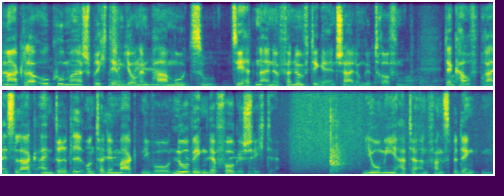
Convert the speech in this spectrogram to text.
Makler Okuma spricht dem jungen Paar Mut zu. Sie hätten eine vernünftige Entscheidung getroffen. Der Kaufpreis lag ein Drittel unter dem Marktniveau, nur wegen der Vorgeschichte. Yumi hatte anfangs Bedenken.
